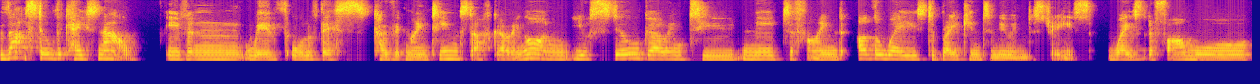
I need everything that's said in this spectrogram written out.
That's still the case now. Even with all of this COVID 19 stuff going on, you're still going to need to find other ways to break into new industries, ways that are far more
